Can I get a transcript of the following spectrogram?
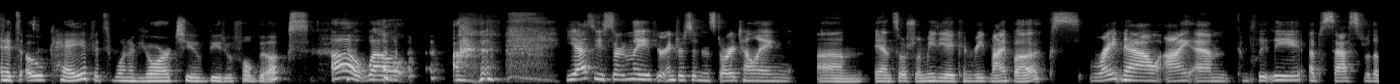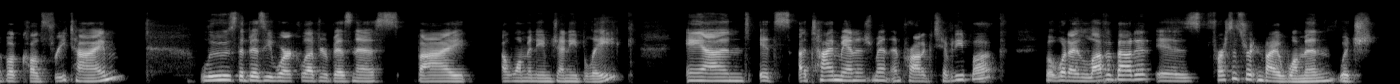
And it's okay if it's one of your two beautiful books. Oh, well, yes, you certainly, if you're interested in storytelling um, and social media, you can read my books. Right now, I am completely obsessed with a book called Free Time Lose the Busy Work, Love Your Business by a woman named Jenny Blake. And it's a time management and productivity book. But what I love about it is first, it's written by a woman, which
